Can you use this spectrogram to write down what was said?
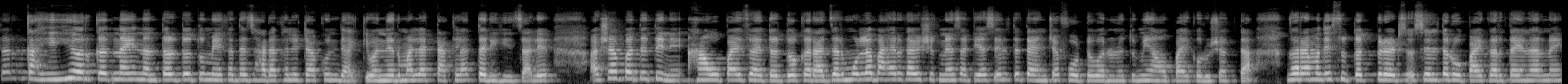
तर काहीही हरकत नाही नंतर तो तुम्ही एखाद्या झाडाखाली टाकून द्या किंवा निर्माल्यात टाकला तरीही चालेल. अशा पद्धतीने हा उपाय जो आहे तर तो करा. जर मुलं बाहेरगावी शिकण्यासाठी असेल तर त्यांच्या फोटोवरून तुम्ही हा उपाय करू शकता. घरामध्ये सुतक पिरियड्स असेल तर उपाय करता येणार नाही.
